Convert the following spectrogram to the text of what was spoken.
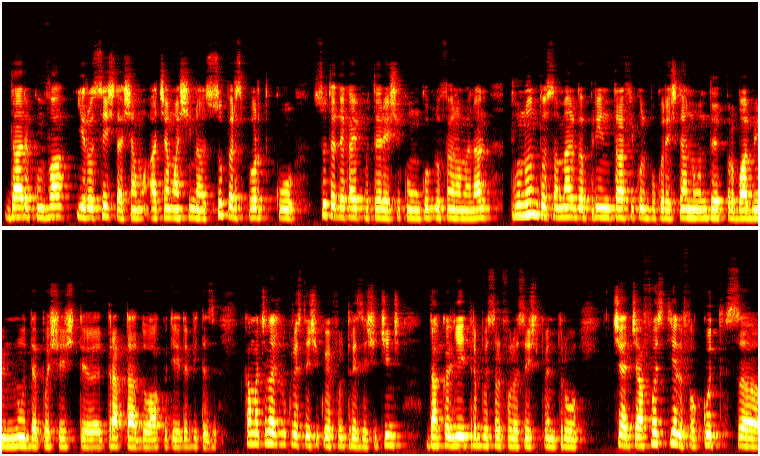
dar cumva irosește așa, acea mașină super sport cu sute de cai putere și cu un cuplu fenomenal, punând-o să meargă prin traficul bucureștean unde probabil nu depășești uh, treapta a doua cutiei de viteză. Cam același lucru este și cu F-35, dacă îl iei trebuie să-l folosești pentru ceea ce a fost el făcut să,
